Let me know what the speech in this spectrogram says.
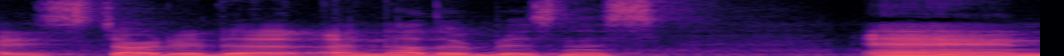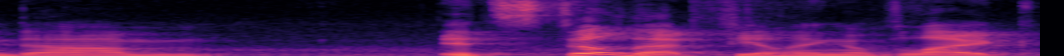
I started a, another business and um, it's still that feeling of like,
